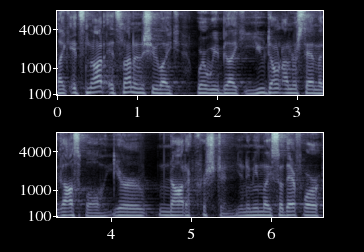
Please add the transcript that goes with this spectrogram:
like it's not it's not an issue like where we'd be like, you don't understand the gospel, you're not a Christian. You know what I mean? Like so therefore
